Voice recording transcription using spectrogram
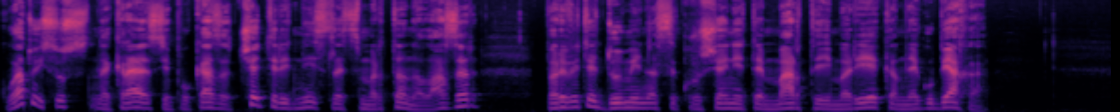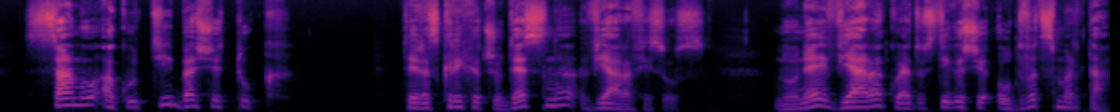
Когато Исус накрая се показа 4 дни след смъртта на Лазар, първите думи на съкрушените Марта и Мария към него бяха Само ако ти беше тук. Те разкриха чудесна вяра в Исус – но не е вяра, която стигаше отвъд смъртта.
